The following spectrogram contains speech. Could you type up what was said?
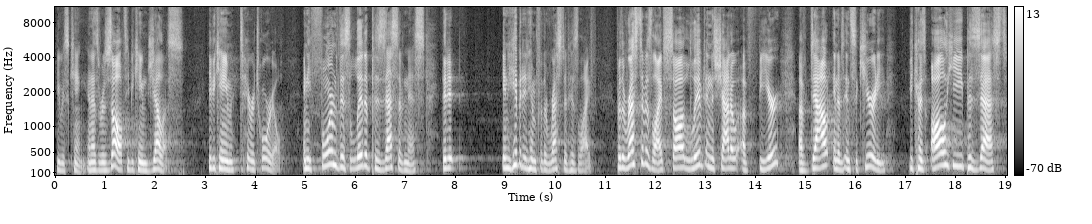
he was king. And as a result, he became jealous. He became territorial. And he formed this lid of possessiveness that it inhibited him for the rest of his life. For the rest of his life, Saul lived in the shadow of fear, of doubt, and of insecurity because all he possessed,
